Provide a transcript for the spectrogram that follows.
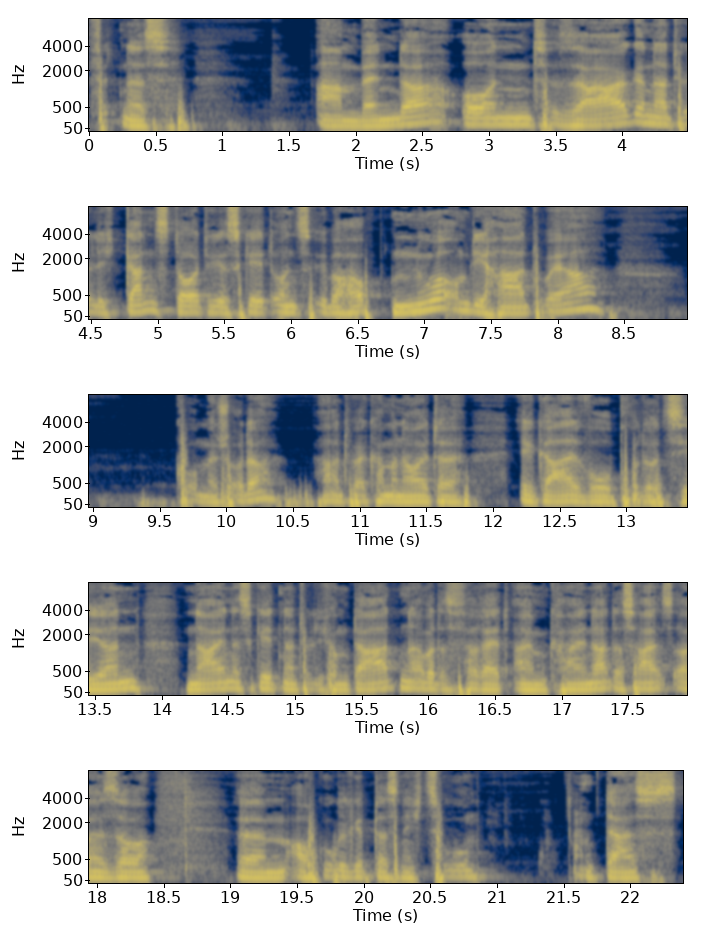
Fitness-Armbänder und sage natürlich ganz deutlich, es geht uns überhaupt nur um die Hardware. Komisch, oder? Hardware kann man heute egal wo produzieren. Nein, es geht natürlich um Daten, aber das verrät einem keiner. Das heißt also, ähm, auch Google gibt das nicht zu dass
